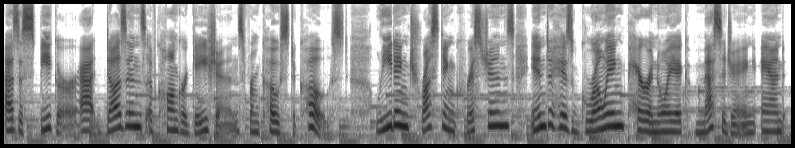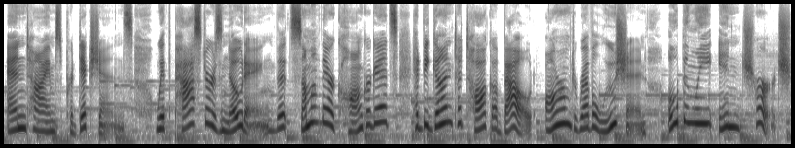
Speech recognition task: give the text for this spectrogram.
as a speaker at dozens of congregations from coast to coast, leading trusting Christians into his growing paranoid messaging and end times predictions, with pastors noting that some of their congregates had begun to talk about armed revolution openly in church,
